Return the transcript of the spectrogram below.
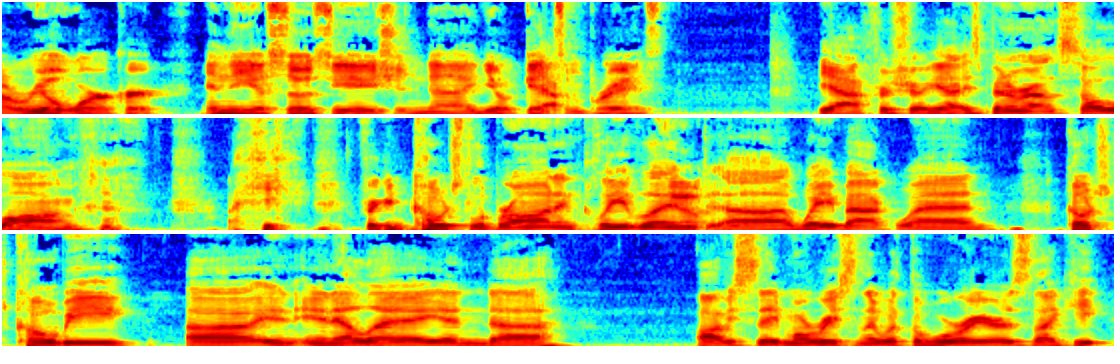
a real worker in the association, uh, you know, get Yeah. some praise. Yeah, for sure. Yeah, he's been around so long. he freaking coached LeBron in Cleveland Yep. uh, way back when. Coached Kobe uh, in in LA, and uh, obviously more recently with the Warriors. Like he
